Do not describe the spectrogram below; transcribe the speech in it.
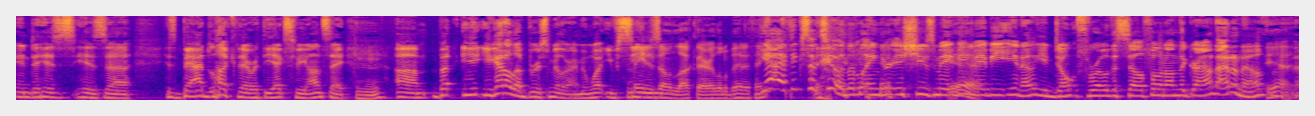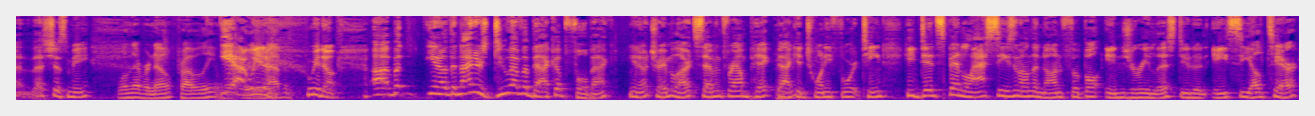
into his his uh, his bad luck there with the ex fiance, um, but you, you got to love Bruce Miller. I mean, what you've seen. Mm-hmm. Made his own luck there a little bit, I think. Yeah, I think so too. A little anger issues, maybe. Yeah. Maybe you know you don't throw the cell phone on the ground. I don't know. Yeah. That- that's just me. We'll never know, probably. Yeah, we don't. We don't. Uh, but you know, the Niners do have a backup fullback. You know, Trey Millard, seventh round pick back Mm-hmm. in 2014. He did spend last season on the non-football injury list due to an ACL tear.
